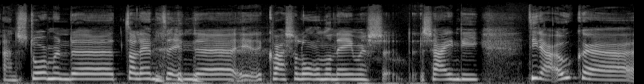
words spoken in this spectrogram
aanstormende talenten in de, qua salonondernemers zijn die, die daar ook eh,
